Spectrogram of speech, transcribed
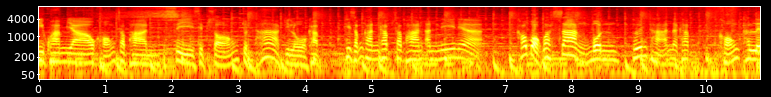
มีความยาวของสะพาน 42.5 กิโลครับ ที่สำคัญครับสะพานอันนี้เนี่ยเขาบอกว่าสร้างบนพื้นฐานนะครับของทะเล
